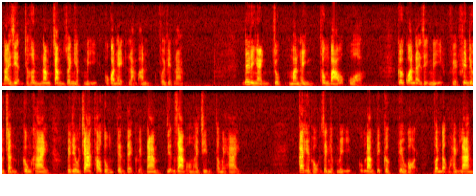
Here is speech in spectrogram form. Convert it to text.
đại diện cho hơn 500 doanh nghiệp Mỹ có quan hệ làm ăn với Việt Nam. Đây là hình ảnh chụp màn hình thông báo của cơ quan đại diện Mỹ về phiên điều trần công khai về điều tra thao túng tiền tệ của Việt Nam diễn ra vào hôm 29 tháng 12. Các hiệp hội doanh nghiệp Mỹ cũng đang tích cực kêu gọi vận động hành lang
